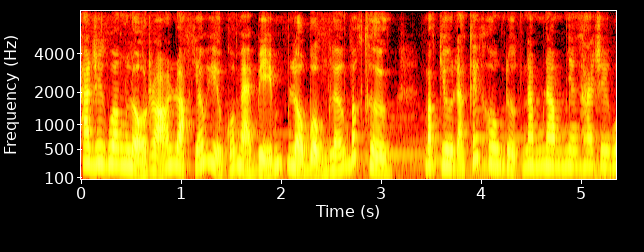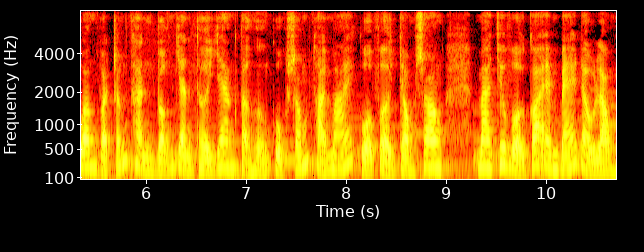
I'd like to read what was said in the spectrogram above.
Harry Won lộ rõ loạt dấu hiệu của mẹ bỉm, lộ bụng lớn bất thường. Mặc dù đã kết hôn được 5 năm nhưng Harry Won và Trấn Thành vẫn dành thời gian tận hưởng cuộc sống thoải mái của vợ chồng son mà chưa vội có em bé đầu lòng.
